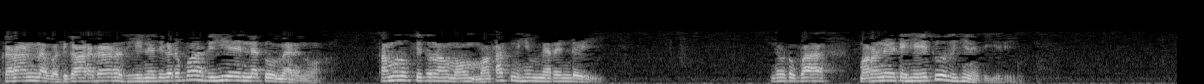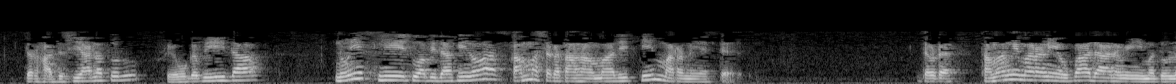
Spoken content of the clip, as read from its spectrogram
කරන්න ප්‍රතිකාර කරන සිහි නැති කරපුවා සිහිය එන්නේ නැතුව මැරෙනවා. තමනුත් හිතනවා මටත් මෙහෙම මැරෙන්න වෙයි. එතකොට මරණයට හේතුව සිහි නැති කිරීම. ඒතර හදිසි අනතුරු, රෝග පීඩා නොයෙක් හේතු අපි දකිනවා කම්මසගත සමාධිත්‍යයෙන් මරණයට. එතකොට තමන්ගේ මරණය උපාදාන වීම තුළ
